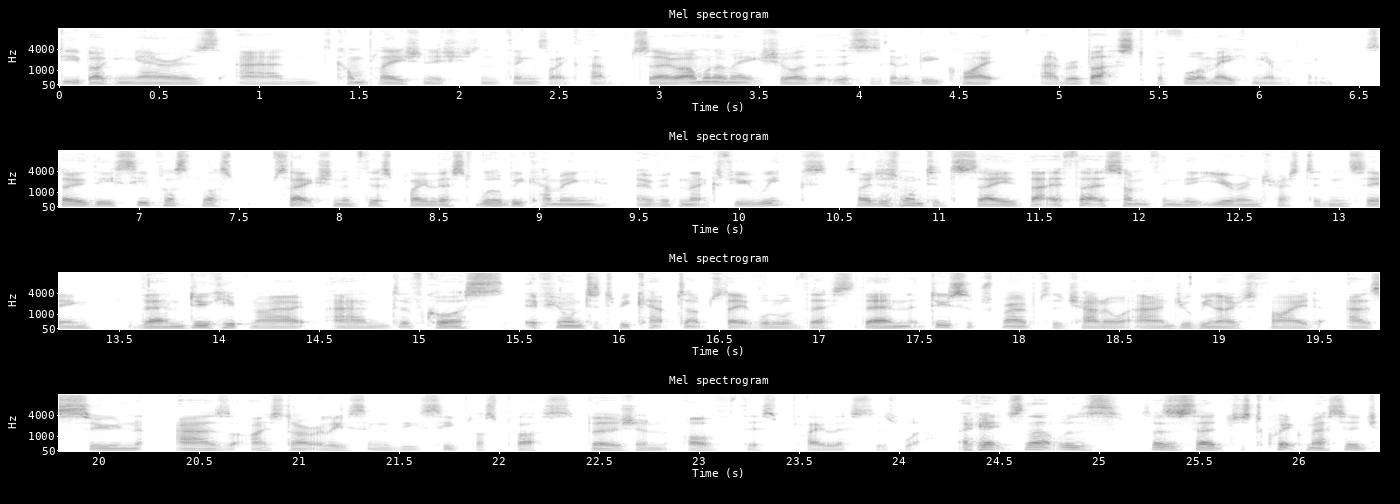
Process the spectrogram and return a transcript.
debugging errors and compilation issues and things like that. So I want to make sure that this is going to be quite uh, robust before making everything. So the C++ section of this playlist will be coming over the next few weeks. So I just wanted to say that if that is something that you're interested in seeing, then do keep an eye out. And of course, if you wanted to be kept up to date with all of this, then do subscribe to the channel and you'll be notified as soon as I start releasing the C++ version of this playlist as well. Okay, so that was, as I said, just a quick message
